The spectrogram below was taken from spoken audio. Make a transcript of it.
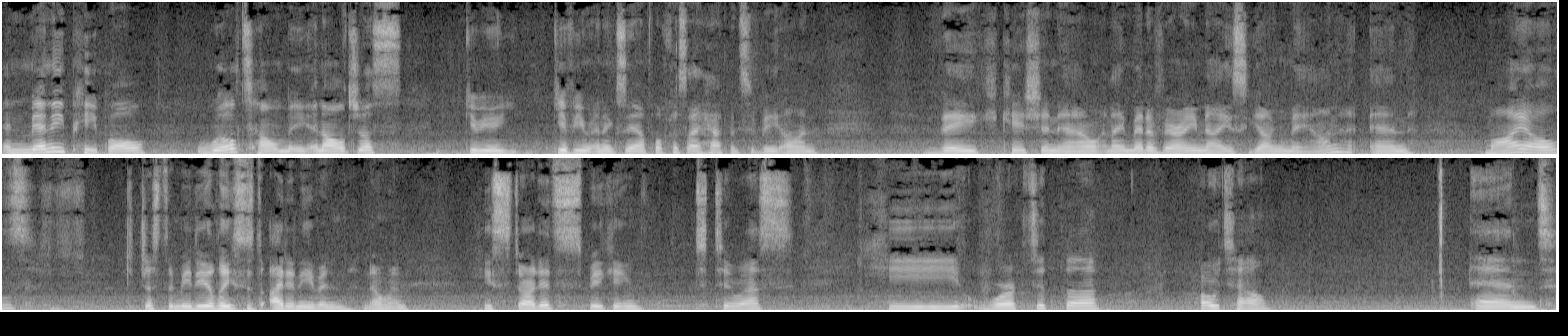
And many people will tell me, and I'll just give you give you an example because I happen to be on vacation now, and I met a very nice young man, and Miles just immediately I didn't even know him he started speaking to us. He worked at the hotel, and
